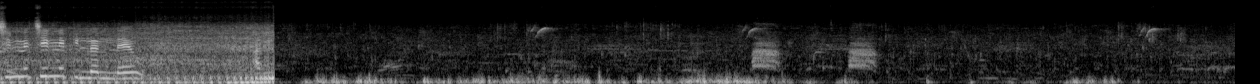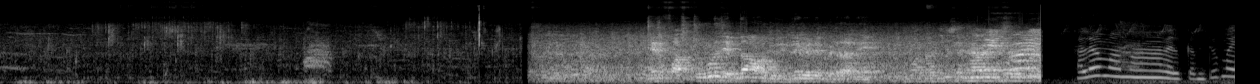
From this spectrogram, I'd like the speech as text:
చిన్న చిన్న పిల్లలు లేవు అన్- నేను ఫస్ట్ కూడా చెప్దాం అనుకుంది ఇంట్లో పెట్టే బెటర్ అని హలో మామ వెల్కమ్ టు మై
